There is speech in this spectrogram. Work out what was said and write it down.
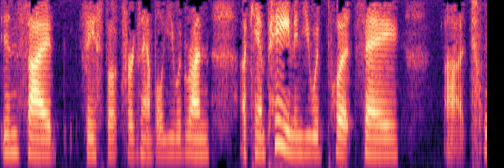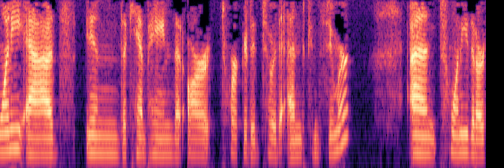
inside Facebook, for example. You would run a campaign and you would put, say, uh, 20 ads in the campaign that are targeted toward the end consumer and 20 that are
